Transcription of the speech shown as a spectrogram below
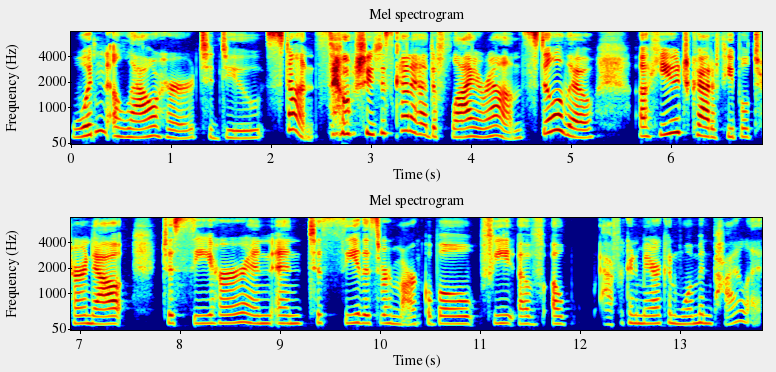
wouldn't allow her to do stunts. So she just kind of had to fly around. Still, though, a huge crowd of people turned out to see her and, and to see this remarkable feat of a African American woman pilot.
